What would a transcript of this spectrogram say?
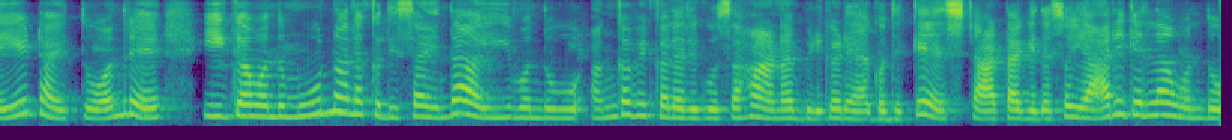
ಲೇಟ್ ಆಯಿತು. ಅಂದರೆ ಈಗ ಒಂದು ಮೂರ್ನಾಲ್ಕು ದಿವಸದಿಂದ ಈ ಒಂದು ಅಂಗವಿಕಲರಿಗೂ ಸಹ ಹಣ ಬಿಡುಗಡೆ ಆಗೋದಕ್ಕೆ ಸ್ಟಾರ್ಟ್ ಆಗಿದೆ. ಸೊ ಯಾರಿಗೆಲ್ಲ ಒಂದು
